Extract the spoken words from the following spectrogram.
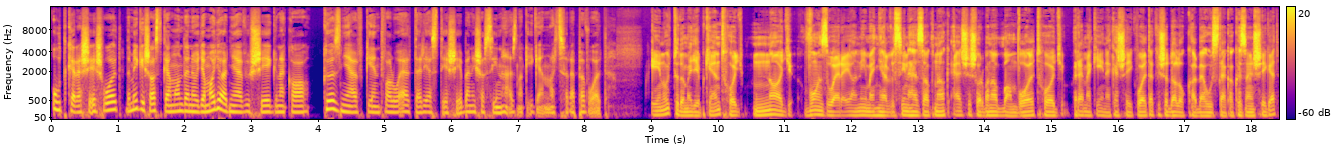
útkeresés volt, de mégis azt kell mondani, hogy a magyar nyelvűségnek a köznyelvként való elterjesztésében is a színháznak igen nagy szerepe volt. Én úgy tudom egyébként, hogy nagy vonzó ereje a német nyelvű színházaknak elsősorban abban volt, hogy remek énekeseik voltak, és a dalokkal behúzták a közönséget,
